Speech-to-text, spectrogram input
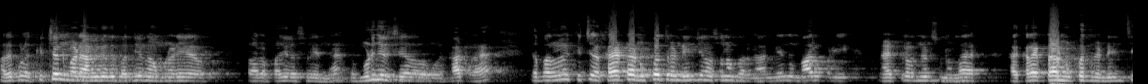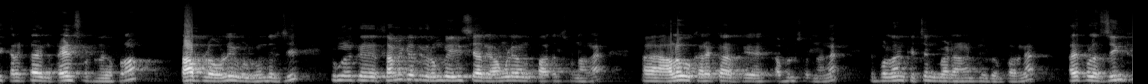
அதே போல் கிச்சன் மேடை அமைக்கிறது பற்றியும் நான் முன்னாடியே வர பதிவில் சொல்லியிருந்தேன். இப்போ முடிஞ்சிருச்சு அதை உங்களுக்கு காட்டுறேன். இதை பாருங்கள் கிச்சன் கரெக்டாக முப்பத்தி ரெண்டு இன்ச்சு நான் சொன்ன பாருங்கள் அங்கேருந்து மாறுபடி நான் எடுத்துகிட்டு வந்தேன்னு சொன்னல கரெக்டாக முப்பத்தி ரெண்டு இன்ச்சு கரெக்டாக இந்த டைல்ஸ் போட்டதுக்கப்புறம் டாப் லெவலில் இவங்களுக்கு வந்துருச்சு. இவங்களுக்கு சமைக்கிறதுக்கு ரொம்ப ஈஸியாக இருக்குது அவங்களே வந்து பார்த்துட்டு சொன்னாங்க. அளவு கரெக்டாக இருக்குது அப்படின்னு சொன்னாங்க. இப்போ தான் கிச்சன் மேடை அனுப்பிச்சிருக்கோம் பாருங்கள் அதே போல் ஜிங்க்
